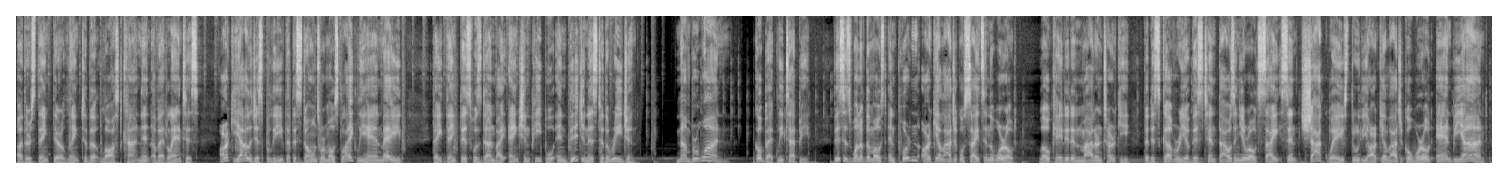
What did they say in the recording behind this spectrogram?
Others think they're linked to the lost continent of Atlantis. Archaeologists believe that the stones were most likely handmade. They think this was done by ancient people indigenous to the region. Number 1. Gobekli Tepe This is one of the most important archaeological sites in the world. Located in modern Turkey, the discovery of this 10,000 year old site sent shockwaves through the archaeological world and beyond.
